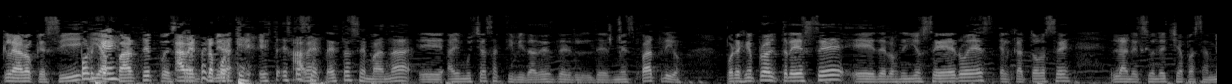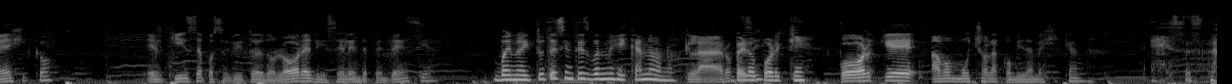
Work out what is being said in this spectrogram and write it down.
Claro que sí, ¿Por y qué? aparte, pues, A ver, ¿pero mira, por qué? Esta, se- esta semana eh, hay muchas actividades del, del mes patrio. Por ejemplo, el 13 eh, de los niños héroes, el 14 la anexión de Chiapas a México, el 15 pues el grito de Dolores, 16 la independencia. Bueno, ¿y tú te sientes buen mexicano o no? Claro, ¿Pero sí. por qué? porque amo mucho la comida mexicana. Eso está.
